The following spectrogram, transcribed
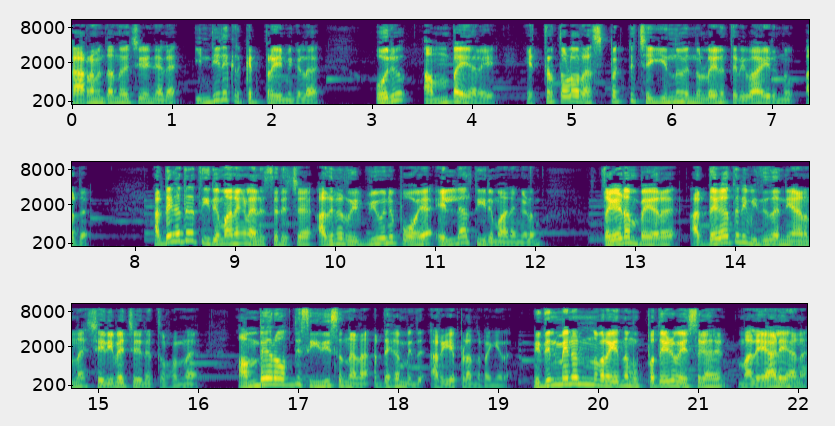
കാരണം എന്താണെന്ന് വെച്ച് കഴിഞ്ഞാൽ ഇന്ത്യയിലെ ക്രിക്കറ്റ് പ്രേമികൾ ഒരു അമ്പയറെ എത്രത്തോളം റെസ്പെക്ട് ചെയ്യുന്നു എന്നുള്ളതിന് തെളിവായിരുന്നു അത്. അദ്ദേഹത്തിന്റെ തീരുമാനങ്ങൾ അനുസരിച്ച് അതിന് റിവ്യൂവിന് പോയ എല്ലാ തീരുമാനങ്ങളും തേർഡ് അമ്പയർ അദ്ദേഹത്തിന്റെ വിധി തന്നെയാണെന്ന് ശരിവെച്ചതിനെ തുടർന്ന് അമ്പയർ ഓഫ് ദി സീരീസ് എന്നാണ് അദ്ദേഹം ഇത് അറിയപ്പെടാൻ തുടങ്ങിയത്. നിതിൻ മേനോൻ എന്ന് പറയുന്ന മുപ്പത്തേഴ് വയസ്സുകാരൻ മലയാളിയാണ്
